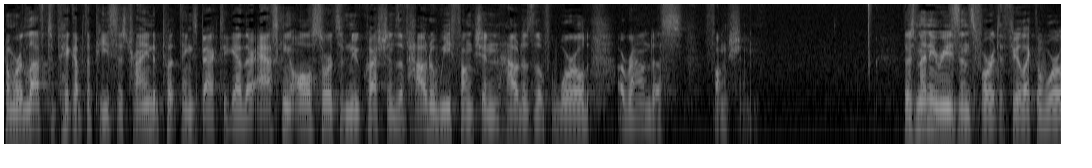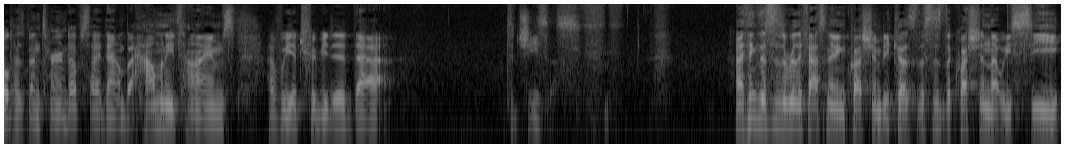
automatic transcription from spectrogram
and we're left to pick up the pieces, trying to put things back together, asking all sorts of new questions of how do we function and how does the world around us function. There's many reasons for it to feel like the world has been turned upside down, but how many times have we attributed that to Jesus? I think this is a really fascinating question because this is the question that we see,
